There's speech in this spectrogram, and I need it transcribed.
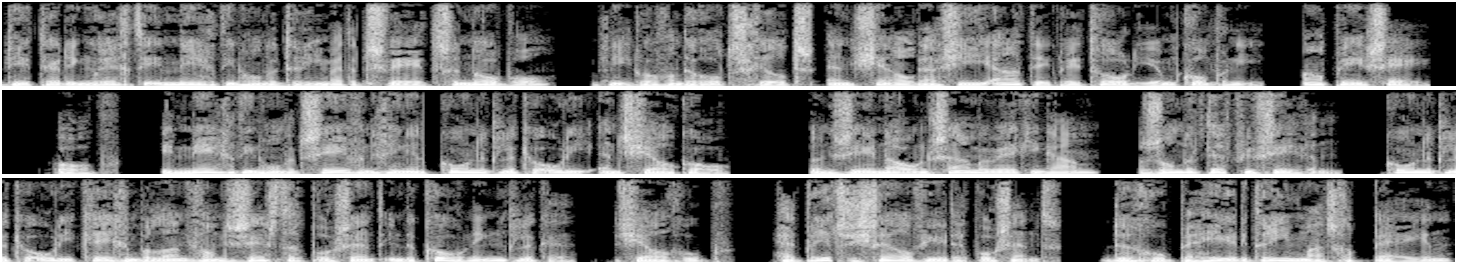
Dit ding richtte in 1903 met het Zweedse Nobel, Nido van de Rothschilds en Shell de Asiatic Petroleum Company, APC. Op. In 1907 gingen Koninklijke Olie en Shell Co. een zeer nauwe samenwerking aan, zonder te fuseren. Koninklijke Olie kreeg een belang van 60% in de Koninklijke Shell Groep, het Britse Shell 40%. De groep beheerde drie maatschappijen,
